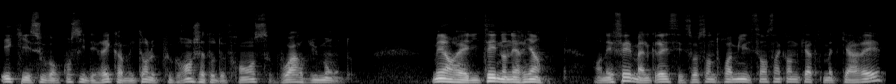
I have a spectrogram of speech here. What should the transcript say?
et qui est souvent considéré comme étant le plus grand château de France, voire du monde. Mais en réalité, il n'en est rien. En effet, malgré ses 63 154 mètres carrés,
